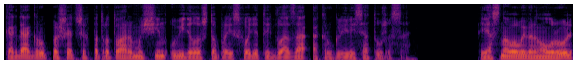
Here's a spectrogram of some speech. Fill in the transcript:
Когда группа шедших по тротуару мужчин увидела, что происходит, их глаза округлились от ужаса. Я снова вывернул руль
